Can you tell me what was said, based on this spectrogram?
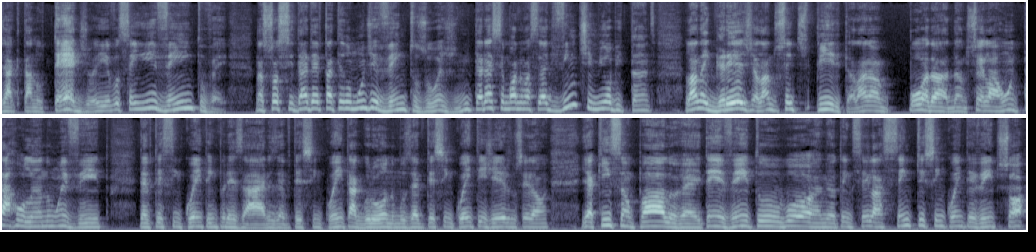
já que tá no tédio aí, é você ir em evento, velho. Na sua cidade deve estar tendo um monte de eventos hoje. Não interessa, você mora numa cidade de 20 mil habitantes, lá na igreja, lá no centro espírita, lá na porra da, da não sei lá onde, tá rolando um evento. Deve ter 50 empresários, deve ter 50 agrônomos, deve ter 50 engenheiros, não sei lá onde. E aqui em São Paulo, velho, tem evento, porra, meu, tem, sei lá, 150 eventos só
